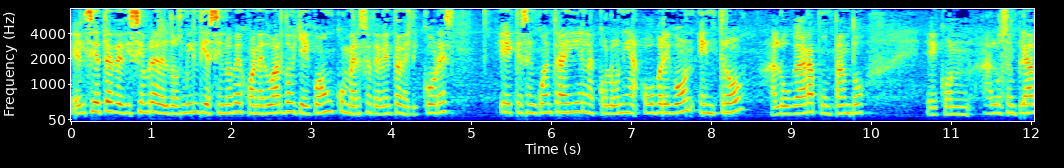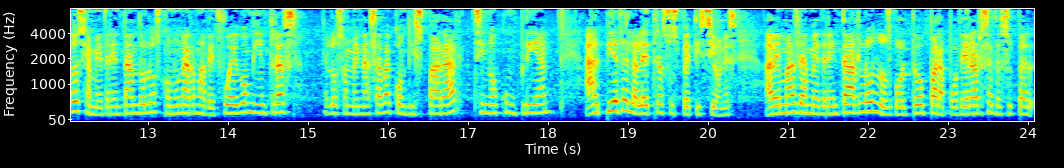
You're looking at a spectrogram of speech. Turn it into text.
El 7 de diciembre del 2019, Juan Eduardo llegó a un comercio de venta de licores eh, que se encuentra ahí en la colonia Obregón. Entró al lugar apuntando eh, con, a los empleados y amedrentándolos con un arma de fuego mientras los amenazaba con disparar si no cumplían al pie de la letra sus peticiones. Además de amedrentarlos, los golpeó para apoderarse de, su per-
